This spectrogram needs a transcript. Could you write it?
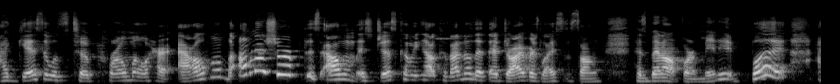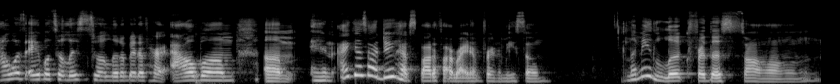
I guess it was to promo her album, but I'm not sure if this album is just coming out because I know that that driver's license song has been out for a minute. But I was able to listen to a little bit of her album, um, and I guess I do have Spotify right in front of me. So let me look for the song.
